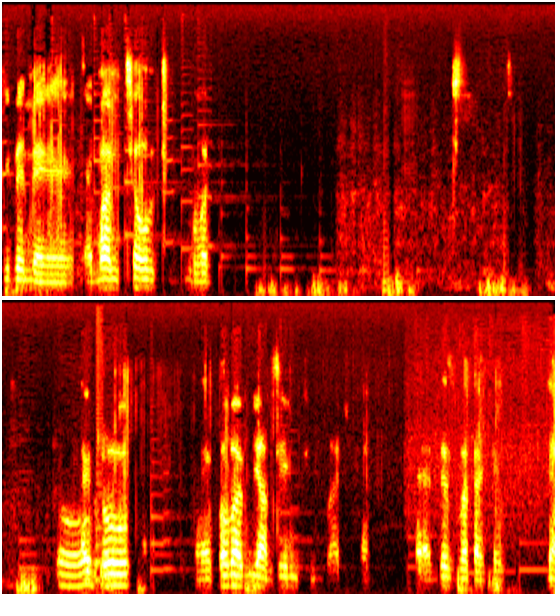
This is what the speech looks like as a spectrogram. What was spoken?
given a, a mantle to God. Oh, I know uh, probably I'm saying too much, but uh, this is what I think. Yeah.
